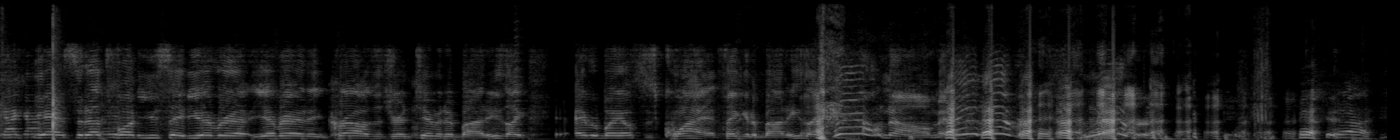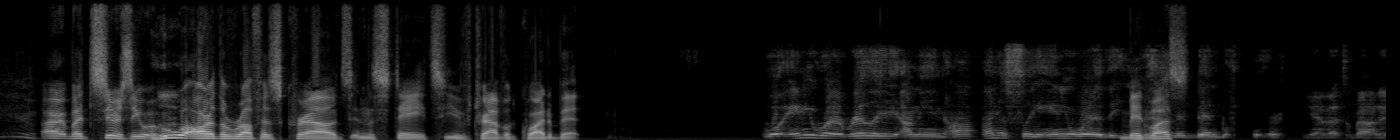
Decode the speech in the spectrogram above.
Yeah, yeah, so that's funny. You said you ever you ever had any crowds that you're intimidated by it. He's like, everybody else is quiet thinking about it. He's like, hell no, man, never, never. All right, but seriously, who are the roughest crowds in the states? You've traveled quite a bit. Well, anywhere really. I mean, honestly, anywhere that you Midwest? haven't been before. Yeah, that's about it.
